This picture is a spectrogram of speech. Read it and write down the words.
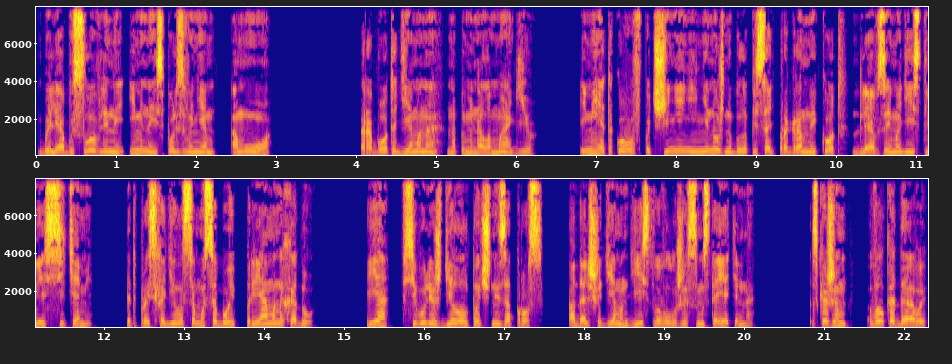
были обусловлены именно использованием АМУО. Работа демона напоминала магию. Имея такого в подчинении, не нужно было писать программный код для взаимодействия с сетями. Это происходило само собой, прямо на ходу. Я всего лишь делал точный запрос, а дальше демон действовал уже самостоятельно. Скажем, волкодавы.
